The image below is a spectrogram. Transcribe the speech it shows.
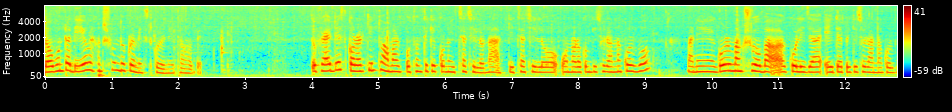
লবণটা দিয়েও এখন সুন্দর করে মিক্সড করে নিতে হবে। তো ফ্রাইড রাইস করার কিন্তু আমার প্রথম থেকে কোনো ইচ্ছা ছিল না। আজকে ইচ্ছা ছিল অন্যরকম কিছু রান্না করব। মানে গরুর মাংস বা কলিজা এই টাইপের কিছু রান্না করব।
